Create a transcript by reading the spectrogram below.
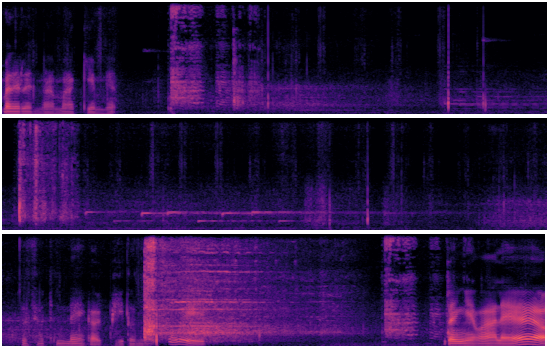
ไม่ได้เล่นนานมากเกมเนี้ยจะเชื่อจะแน่กับผีตัวนี้โอ้ยนั่นไงว่าแล้ว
